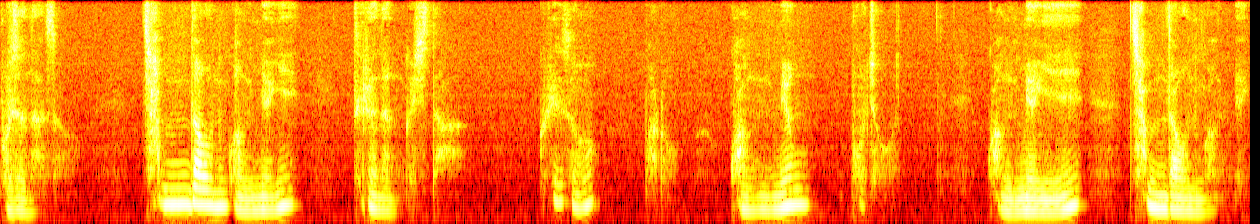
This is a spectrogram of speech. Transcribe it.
벗어나서 참다운 광명이 드러난 것이다. 그래서 바로 광명보조원. 광명이 참다운 광명이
